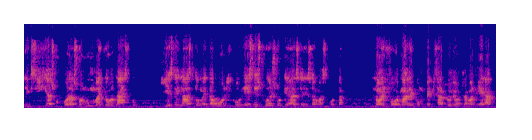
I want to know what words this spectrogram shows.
exige a su corazón un mayor gasto. Y ese gasto metabólico, ese esfuerzo que hace esa mascota, no hay forma de compensarlo de otra manera.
